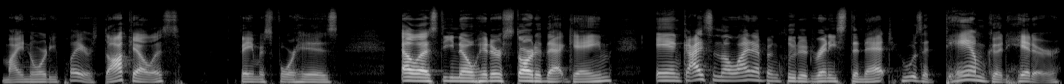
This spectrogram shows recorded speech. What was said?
minority players. Dock Ellis, famous for his LSD no hitter, started that game. And guys in the lineup included Rennie Stennett, who was a damn good hitter,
